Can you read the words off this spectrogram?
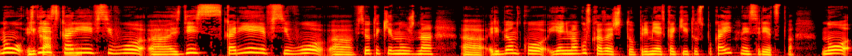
Ну, здесь, скорее всего, а, здесь, скорее всего, а, все-таки нужно а, ребенку, я не могу сказать, что применять какие-то успокоительные средства, но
